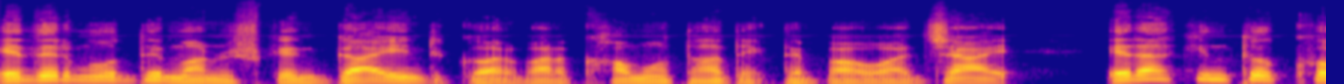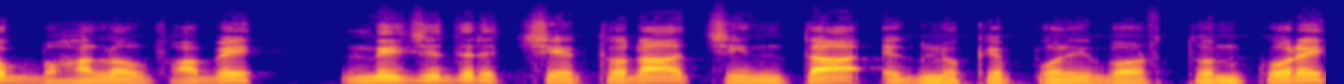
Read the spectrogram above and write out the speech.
এদের মধ্যে মানুষকে গাইড করবার ক্ষমতা দেখতে পাওয়া যায়। এরা কিন্তু খুব ভালোভাবে নিজেদের চেতনা, চিন্তা এগুলোকে পরিবর্তন করে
